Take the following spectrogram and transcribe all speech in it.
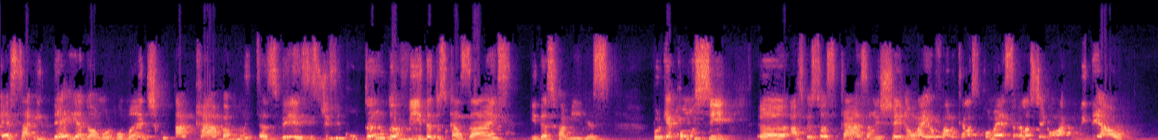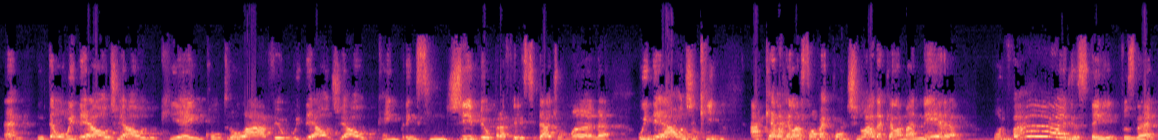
essa ideia do amor romântico acaba muitas vezes dificultando a vida dos casais e das famílias, porque é como se uh, as pessoas casam e chegam lá e eu falo que elas começam, elas chegam lá com um ideal. Né? Então, o ideal de algo que é incontrolável, o ideal de algo que é imprescindível para a felicidade humana, o ideal de que aquela relação vai continuar daquela maneira por vários tempos, né?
